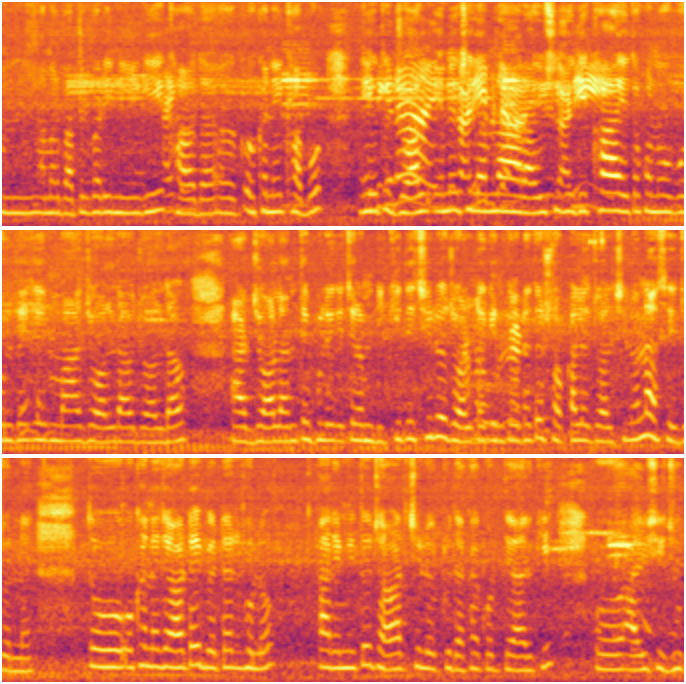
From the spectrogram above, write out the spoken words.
উম, আমার বাপের বাড়ি নিয়ে গিয়ে খাওয়া দাওয়া ওখানেই খাব। যেহেতু জল এনেছিলাম না আর আয়ুষি যদি খায় তখন ও বলবে যে মা জল দাও জল দাও। আর জল আনতে ভুলে গেছিলাম ডিকিতে ছিল জলটা কিন্তু ওটা তো সকালে জল ছিল না সেই জন্যে। তো ওখানে যাওয়াটাই বেটার হলো। আর এমনিতেও যাওয়ার ছিল একটু দেখা করতে আর কি। ও আয়ুষি ঝুঁক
